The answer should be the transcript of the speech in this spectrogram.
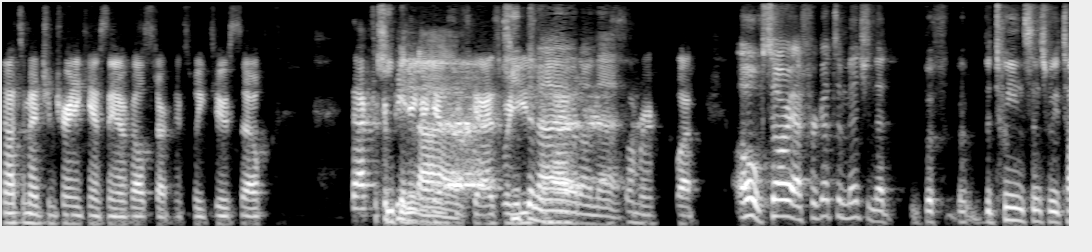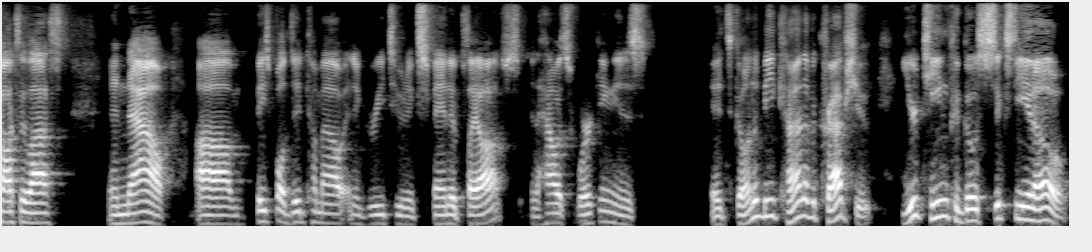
Not to mention training camps in the NFL start next week too. So back to keep competing against eye, these guys. We're keep used an eye out on that summer. What? Oh, sorry, I forgot to mention that bef- between since we talked to last and now, um, baseball did come out and agree to an expanded playoffs. And how it's working is it's going to be kind of a crapshoot. Your team could go 60 and 0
